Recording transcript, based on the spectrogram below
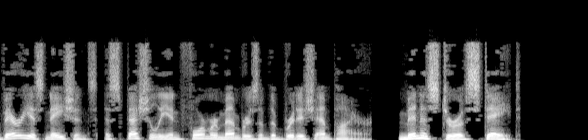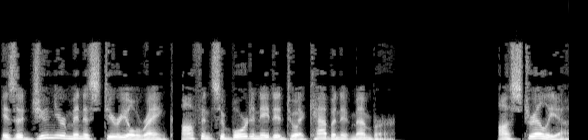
various nations, especially in former members of the British Empire, «Minister of State» is a junior ministerial rank, often subordinated to a cabinet member. Australia,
